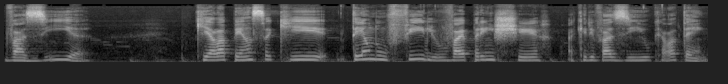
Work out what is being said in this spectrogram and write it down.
vazia que ela pensa que tendo um filho vai preencher aquele vazio que ela tem.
